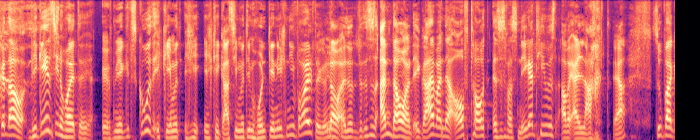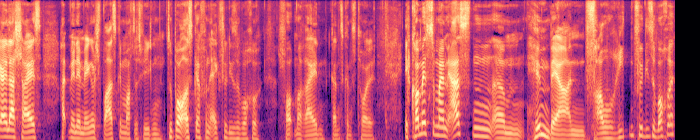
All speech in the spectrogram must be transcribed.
genau. Wie geht es Ihnen heute? Mir geht's gut. Ich gehe ich, ich geh Gassi mit dem Hund, den ich nie wollte. Genau. Also das ist andauernd. Egal wann der auftaucht, es ist was Negatives, aber er lacht, ja. Super geiler Scheiß. Hat mir eine Menge Spaß gemacht, deswegen super Oscar von Excel diese Woche. Schaut mal rein. Ganz, ganz toll. Ich komme jetzt zu meinem ersten ähm, Himbeeren-Favoriten für diese Woche.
